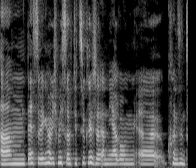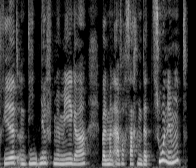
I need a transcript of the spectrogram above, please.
Ähm, deswegen habe ich mich so auf die zyklische Ernährung äh, konzentriert und die hilft mir mega, weil man einfach Sachen dazu nimmt,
